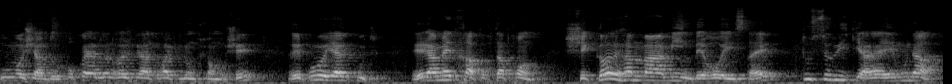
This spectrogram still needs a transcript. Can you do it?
ou Moshe Abdo Pourquoi il a besoin de rajouter la Torah qu'ils ont pris en Moshe? Répond le Yalkut. Et la mettra pour t'apprendre. Chez Kol Hamamin Bero et Israël, tout celui qui a la Emouna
